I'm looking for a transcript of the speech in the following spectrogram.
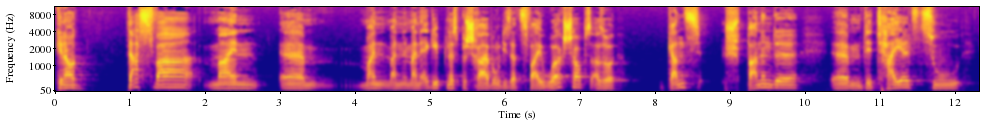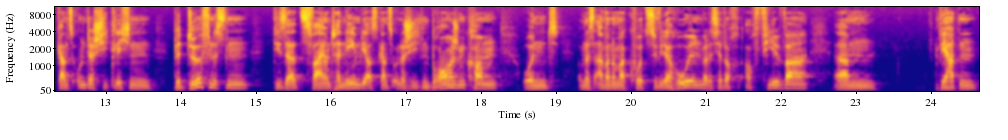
Genau das war mein ähm, mein, meine, meine Ergebnisbeschreibung dieser zwei Workshops, also ganz spannende ähm, Details zu ganz unterschiedlichen Bedürfnissen dieser zwei Unternehmen, die aus ganz unterschiedlichen Branchen kommen. Und um das einfach nochmal kurz zu wiederholen, weil es ja doch auch viel war, ähm, wir hatten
